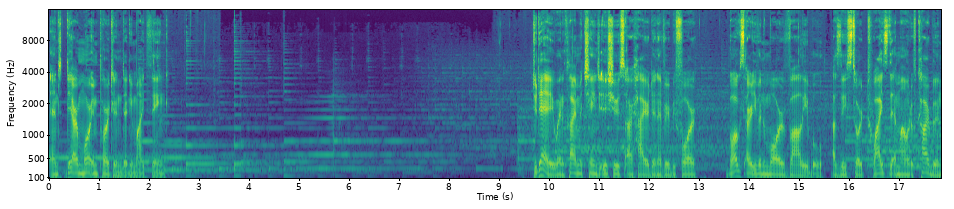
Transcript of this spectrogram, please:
and they are more important than you might think. Today, when climate change issues are higher than ever before, bogs are even more valuable as they store twice the amount of carbon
